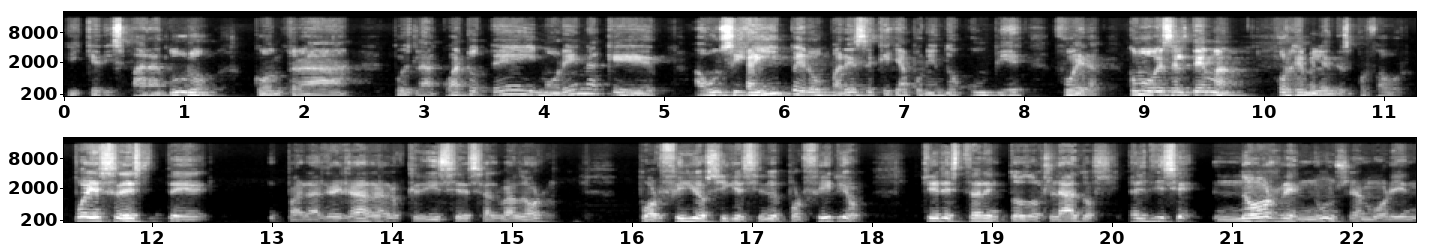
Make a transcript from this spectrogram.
y que dispara duro contra pues la 4T y Morena que aún sigue ahí, pero parece que ya poniendo un pie fuera. ¿Cómo ves el tema, Jorge Meléndez, por favor? Pues este, para agregar a lo que dice Salvador, Porfirio sigue siendo Porfirio, quiere estar en todos lados. Él dice, no renuncia a Morena.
